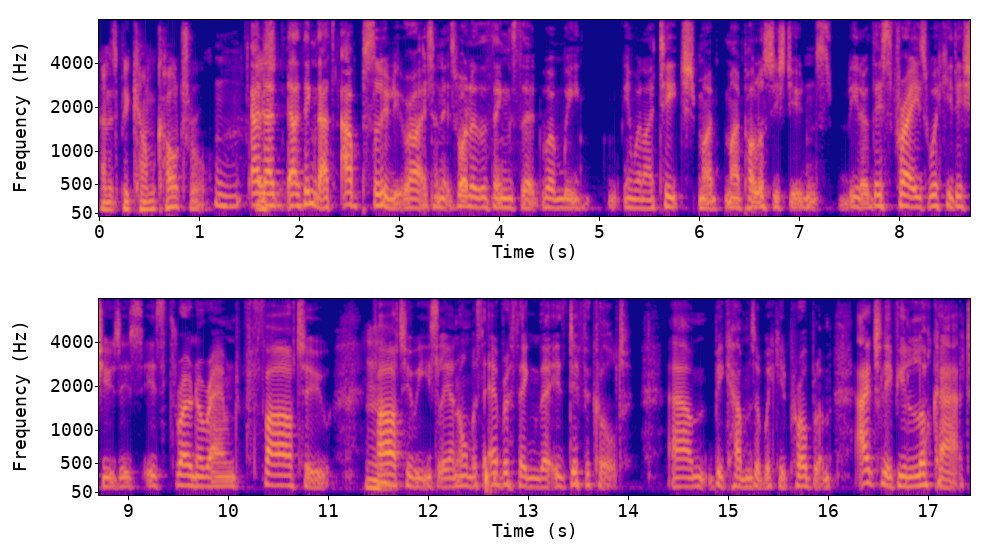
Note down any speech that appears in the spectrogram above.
and it's become cultural. Mm. And I, I think that's absolutely right. And it's one of the things that when we, you know, when I teach my, my policy students, you know, this phrase "wicked issues" is is thrown around far too, Mm. far too easily, and almost everything that is difficult um, becomes a wicked problem. Actually, if you look at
